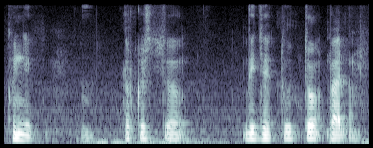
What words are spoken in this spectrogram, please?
Quindi per questo video è tutto. Bello.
